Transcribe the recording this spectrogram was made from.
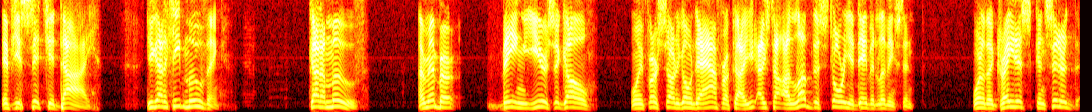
if you sit, you die. You got to keep moving. Got to move. I remember being years ago when we first started going to Africa. I used to, I love the story of David Livingstone one of the greatest, considered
